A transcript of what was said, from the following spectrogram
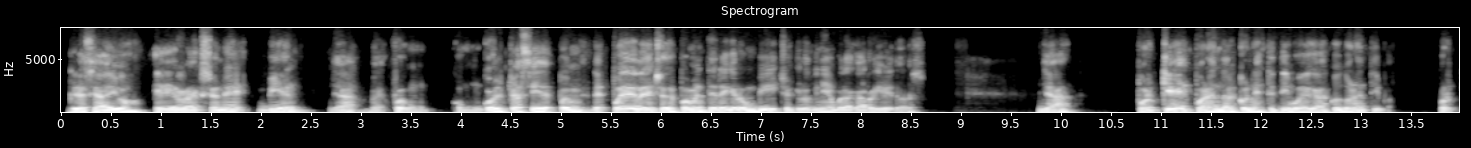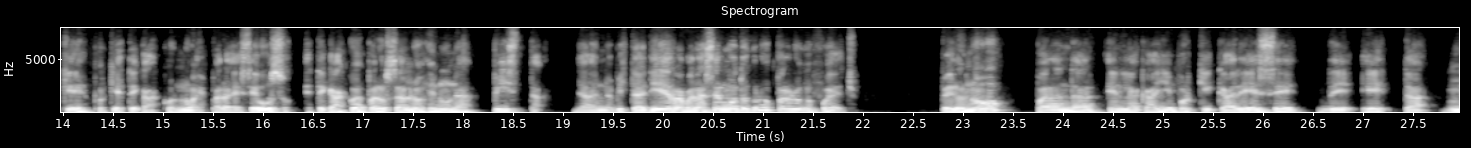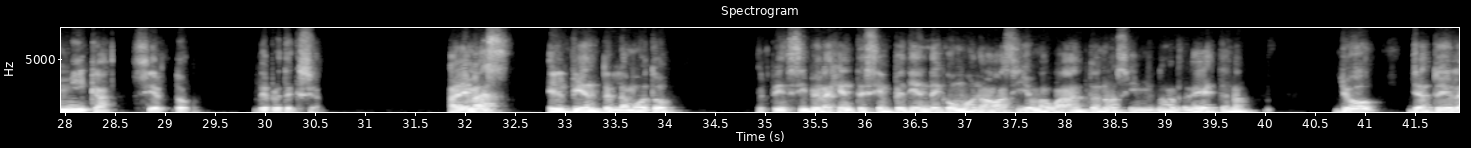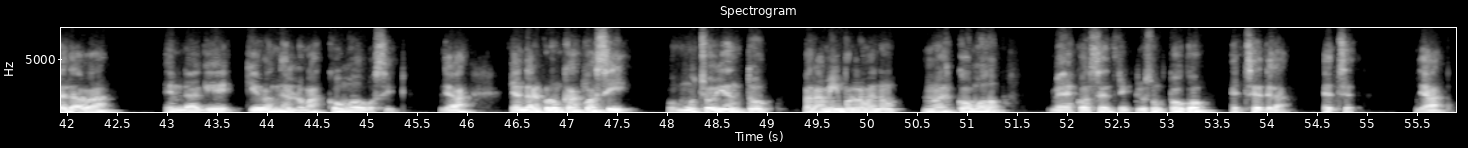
Gracias a Dios eh, reaccioné bien, ¿ya? Fue como, como, un golpe así, después, después, de hecho, después me enteré que era un bicho y que lo tenía por acá arriba y todo eso, ¿ya? ¿Por qué? Por andar con este tipo de casco y con antipa. ¿Por qué? Porque este casco no es para ese uso. Este casco es para usarlo en una pista, ya en una pista de tierra, para hacer motocross, para lo que fue hecho. Pero no para andar en la calle porque carece de esta mica, ¿cierto? De protección. Además, el viento en la moto, al principio la gente siempre tiende como, no, si yo me aguanto, no, si no me molesta, no. Yo ya estoy en la etapa en la que quiero andar lo más cómodo posible, ¿ya? Y andar con un casco así, con mucho viento, para mí por lo menos no es cómodo, me desconcentra incluso un poco, etcétera, etcétera, ¿ya?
